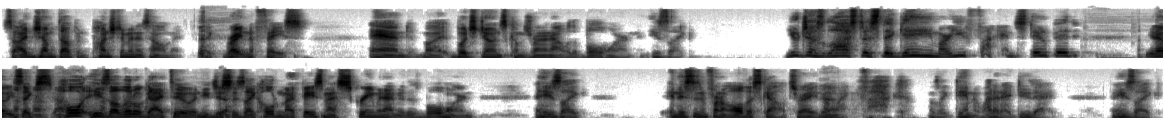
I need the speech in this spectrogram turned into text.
So i jumped up and punched him in his helmet like right in the face and my butch jones comes running out with a bullhorn he's like you just lost us the game. Are you fucking stupid? You know, he's like hold he's a little guy too, and he just Yeah. is like holding my face mask, screaming at me with his bullhorn. And he's like, and this is in front of all the scouts, right? And I'm like, fuck. I was like, damn it, why did I do that? And he's like,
